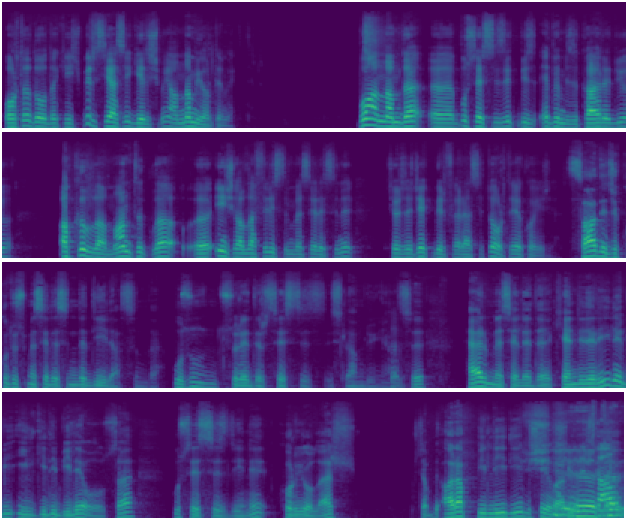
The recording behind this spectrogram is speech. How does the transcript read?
Orta Doğu'daki hiçbir siyasi gelişmeyi anlamıyor demektir. Bu anlamda e, bu sessizlik biz hepimizi kahrediyor. Akılla, mantıkla e, inşallah Filistin meselesini çözecek bir feraseti ortaya koyacağız. Sadece Kudüs meselesinde değil aslında. Uzun süredir sessiz İslam dünyası. Her meselede kendileriyle bir ilgili bile olsa bu sessizliğini koruyorlar. İşte bir Arap Birliği diye bir şey var. Ee, mesela. tam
